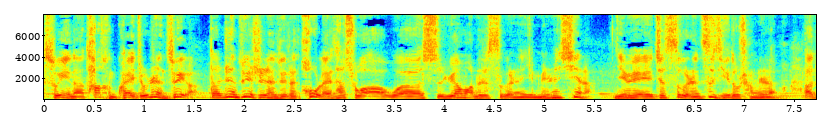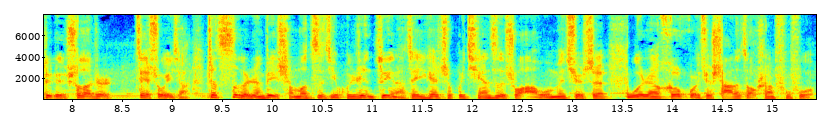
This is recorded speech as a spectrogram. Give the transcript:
所以呢，他很快就认罪了。但认罪是认罪了，后来他说啊，我是冤枉的这四个人，也没人信了，因为这四个人自己都承认了嘛。啊，对对，说到这儿。再说一下，这四个人为什么自己会认罪呢？在一开始会签字说啊，我们确实五个人合伙去杀了早川夫妇。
